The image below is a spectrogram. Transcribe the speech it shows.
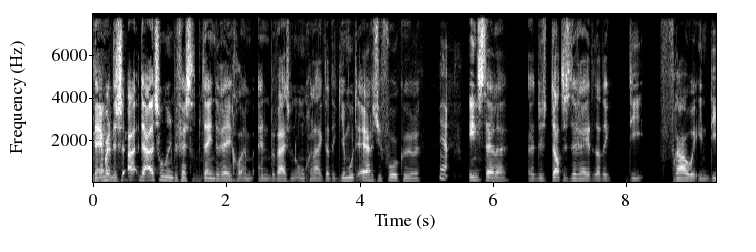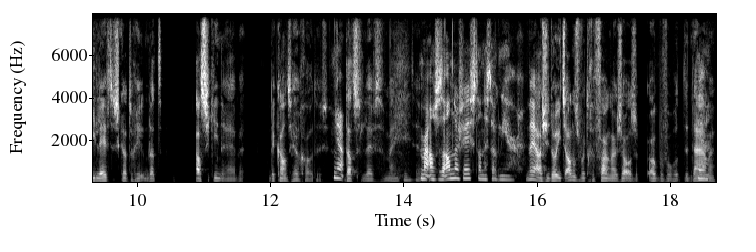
Nee, maar dus uh, de uitzondering bevestigt meteen de regel en, en bewijst mijn ongelijk. Dat ik, je moet ergens je voorkeuren Ja. instellen. Uh, dus dat is de reden dat ik die vrouwen in die leeftijdscategorie, omdat als ze kinderen hebben, de kans heel groot is Ja. dat ze de leeftijd van mijn kind hebben. Maar als het anders is, dan is het ook niet erg. Nee, als je door iets anders wordt gevangen, zoals ook bijvoorbeeld de dame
